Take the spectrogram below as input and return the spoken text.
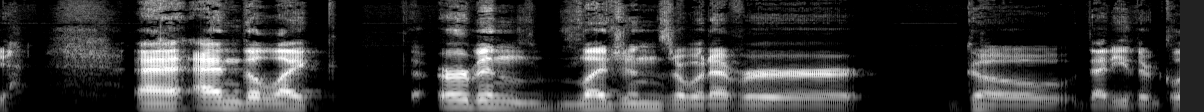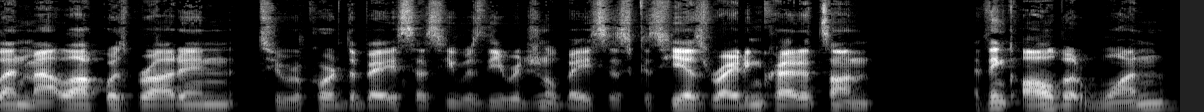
uh, and the like urban legends or whatever go that either Glenn Matlock was brought in to record the bass as he was the original bassist because he has writing credits on I think all but one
